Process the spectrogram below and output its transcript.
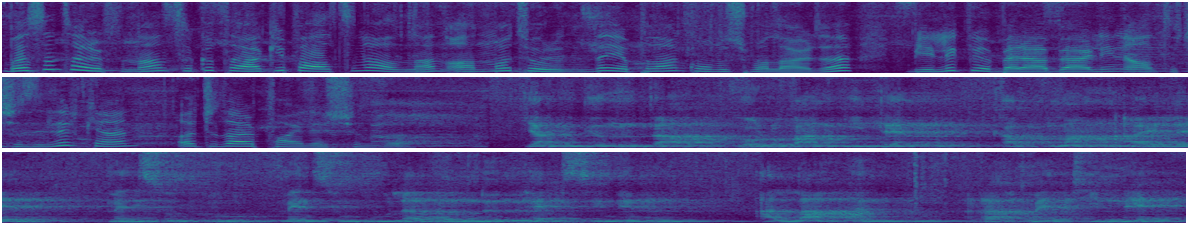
Basın tarafından sıkı takip altına alınan anma töreninde yapılan konuşmalarda birlik ve beraberliğin altı çizilirken acılar paylaşıldı. Yangında kurban giden kaplan aile mensubu, mensubularının hepsinin Allah'ın rahmetine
